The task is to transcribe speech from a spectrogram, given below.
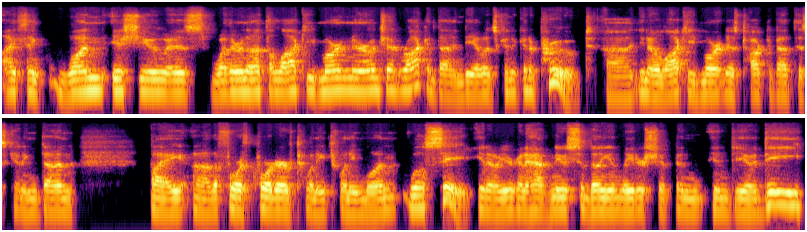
I think one issue is whether or not the Lockheed Martin Aerojet Rocketdyne deal is going to get approved. Uh, you know, Lockheed Martin has talked about this getting done by uh, the fourth quarter of 2021. We'll see. You know, you're going to have new civilian leadership in, in DoD.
